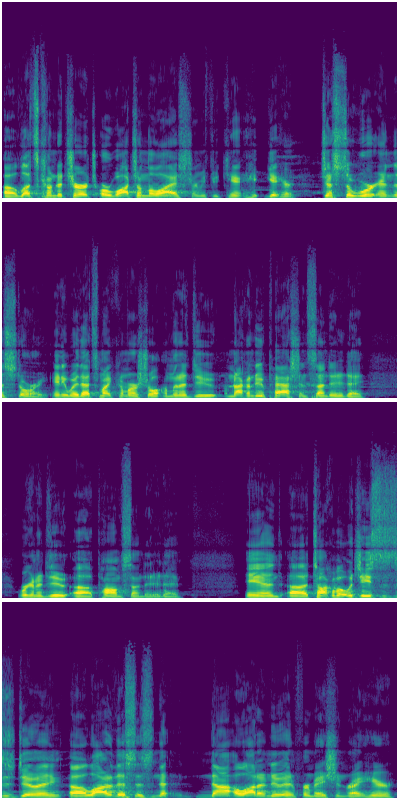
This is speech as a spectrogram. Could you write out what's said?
uh, let's come to church or watch on the live stream if you can't get here, just so we're in the story. Anyway, that's my commercial. I'm to do, I'm not to do Passion Sunday today. We're to do uh, Palm Sunday today. And uh, talk about what Jesus is doing. a lot of this is not a lot of new information right here.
